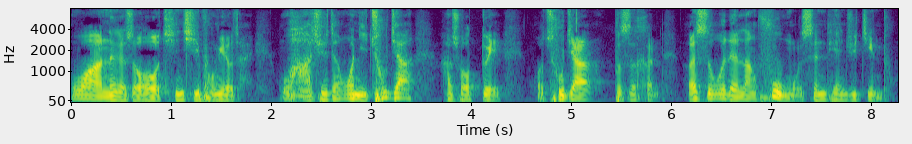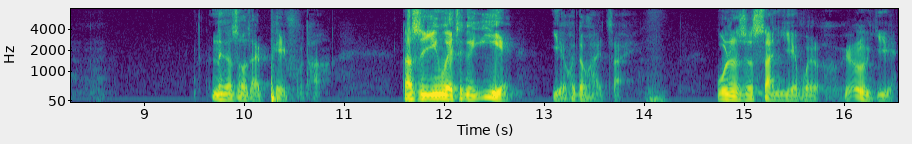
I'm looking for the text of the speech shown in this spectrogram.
哇，那个时候亲戚朋友才哇觉得哇你出家，他说对我出家不是很，而是为了让父母升天去净土。那个时候才佩服他，但是因为这个业也会都还在，无论是善业或恶业，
